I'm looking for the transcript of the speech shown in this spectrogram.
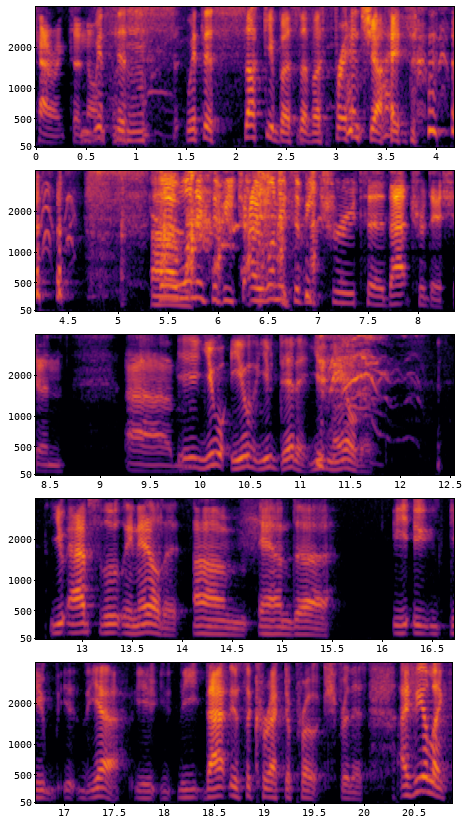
character with this with this succubus of a franchise. So I wanted to be tr- I wanted to be true to that tradition. Um, you you you did it. You nailed it. You absolutely nailed it. Um and uh you, you, you yeah you, you, that is the correct approach for this. I feel like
